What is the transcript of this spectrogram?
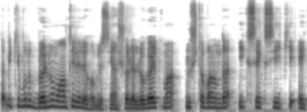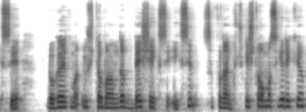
Tabii ki bunu bölme mantığıyla da yapabilirsin. Yani şöyle logaritma 3 tabanında x eksi 2 eksi logaritma 3 tabanında 5 eksi x'in sıfırdan küçük eşit olması gerekiyor.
